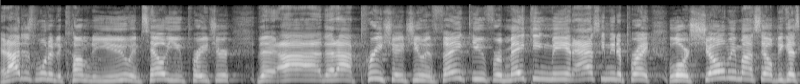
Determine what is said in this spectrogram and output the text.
And I just wanted to come to you and tell you, preacher, that I, that I appreciate you and thank you for making me and asking me to pray, Lord, show me myself. Because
